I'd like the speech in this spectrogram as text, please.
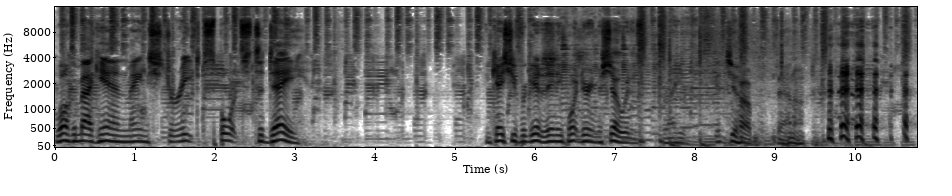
Welcome back in Main Street Sports today. In case you forget at any point during the show, it is right here. Good job, Vanna.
